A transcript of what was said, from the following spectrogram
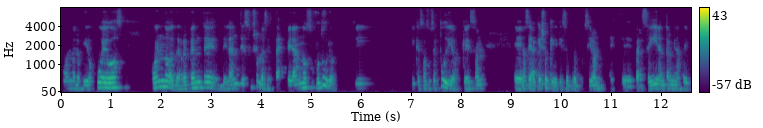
jugando a los videojuegos, cuando de repente delante suyo los está esperando su futuro, ¿sí? Que son sus estudios, que son, eh, no sé, aquello que, se propusieron este, perseguir en términos de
